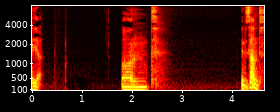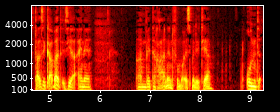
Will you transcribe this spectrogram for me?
Ja. Und interessant, Talsi Gabbard ist ja eine ähm, Veteranin vom US-Militär und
